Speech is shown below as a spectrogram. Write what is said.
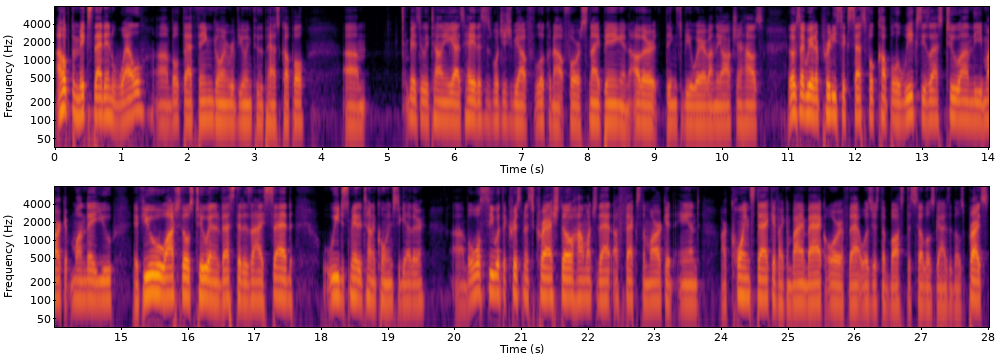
I hope to mix that in well, uh, both that thing going reviewing through the past couple. Um, basically telling you guys, hey, this is what you should be out looking out for, sniping and other things to be aware of on the auction house. It looks like we had a pretty successful couple of weeks. These last two on the market Monday, you if you watched those two and invested as I said, we just made a ton of coins together. Uh, but we'll see with the Christmas crash though how much that affects the market and our coin stack if I can buy them back or if that was just a bust to sell those guys at those price.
